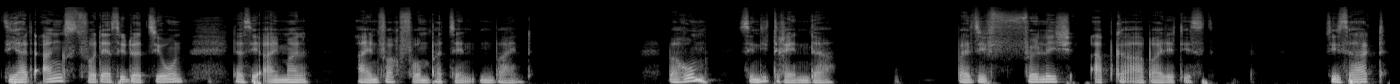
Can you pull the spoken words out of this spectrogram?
Sie hat Angst vor der Situation, dass sie einmal einfach vom Patienten weint. Warum sind die Tränen da? Weil sie völlig abgearbeitet ist. Sie sagt,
